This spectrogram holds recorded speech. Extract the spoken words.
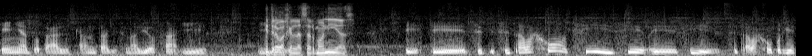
genia total, canta, que es una diosa y... y- ¿Qué trabaja en las armonías? Este, se, trabajó, sí, sí, eh, sí, se trabajó porque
